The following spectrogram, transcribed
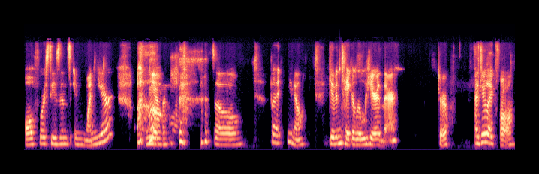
all four seasons in one year. Yeah. So, but you know, give and take a little here and there. True. I do like fall.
